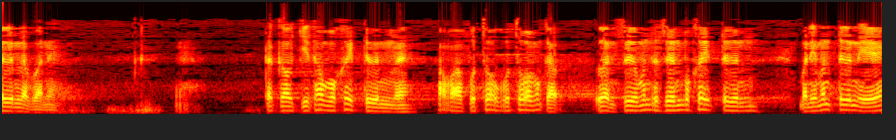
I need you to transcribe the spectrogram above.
ตื่นแล้วปะเนี่ยแต่เก่าจิตเท่าบ่เคยตื่นไหมเพราะว่าพุทโธพุทโธมันกับเอื้อนซื้อมันจะซื้อบ่เคยตื่นบัดนี้มันตื่นเอง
